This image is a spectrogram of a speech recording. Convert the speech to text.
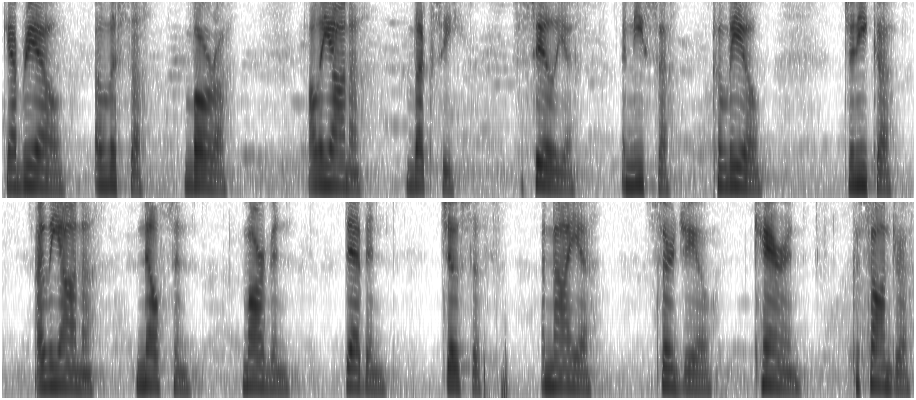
Gabrielle, Alyssa, Laura, Aliana, Lexi, Cecilia, Anissa, Khalil, Janika, Aliana, Nelson, Marvin, Devin, Joseph, Anaya, Sergio, Karen, Cassandra,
